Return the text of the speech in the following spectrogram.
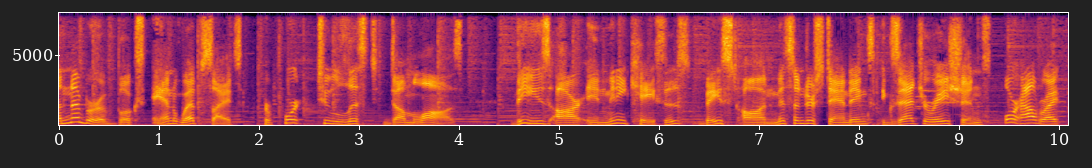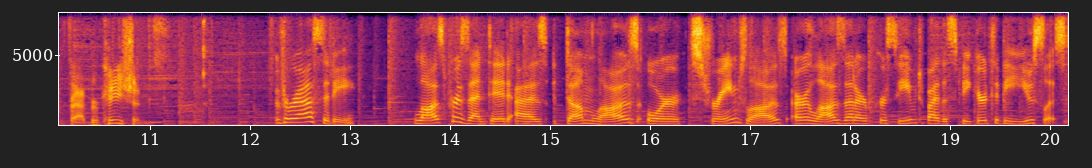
A number of books and websites purport to list dumb laws. These are, in many cases, based on misunderstandings, exaggerations, or outright fabrications. Veracity. Laws presented as dumb laws or strange laws are laws that are perceived by the speaker to be useless,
